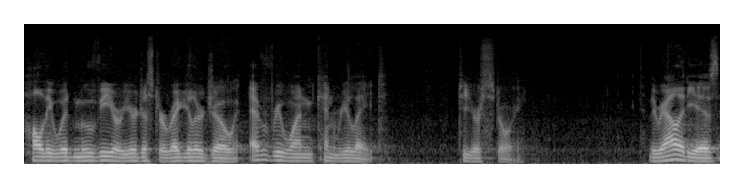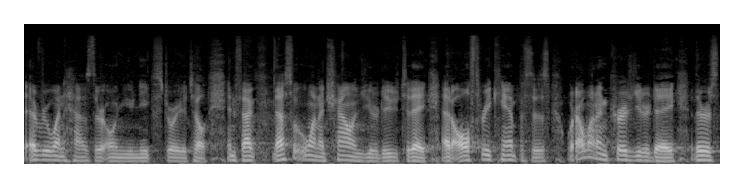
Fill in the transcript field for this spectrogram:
Hollywood movie or you're just a regular Joe, everyone can relate to your story. The reality is, everyone has their own unique story to tell. In fact, that's what we want to challenge you to do today at all three campuses. What I want to encourage you today, there's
